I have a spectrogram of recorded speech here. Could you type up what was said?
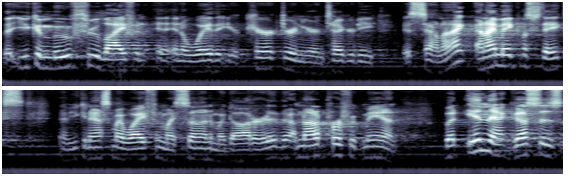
that you can move through life in, in a way that your character and your integrity is sound. And I, and I make mistakes. You can ask my wife and my son and my daughter. I'm not a perfect man. But in that, Gus has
